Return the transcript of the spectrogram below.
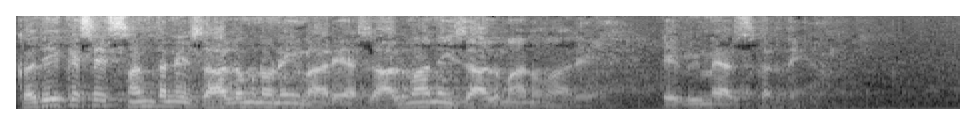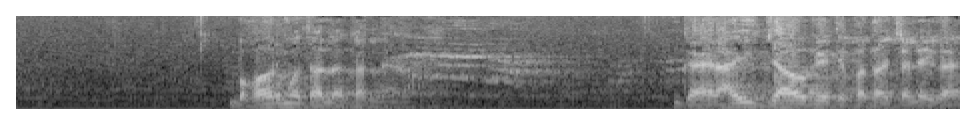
ਕਦੀ ਕਿਸੇ ਸੰਤ ਨੇ ਜ਼ਾਲਮ ਨੂੰ ਨਹੀਂ ਮਾਰਿਆ, ਜ਼ਾਲਮਾਂ ਨੇ ਜ਼ਾਲਮਾਂ ਨੂੰ ਮਾਰਿਆ ਇਹ ਵੀ ਮੈਂ ਅਰਜ਼ ਕਰਦੇ ਹਾਂ। ਬਹੁਤ ਮੁਤਾਲਾ ਕਰ ਲੈਣਾ। ਗਹਿਰਾਈ ਜਾਓਗੇ ਤੇ ਪਤਾ ਚਲੇਗਾ,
